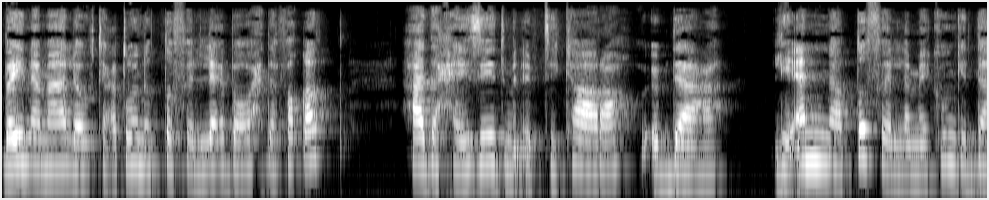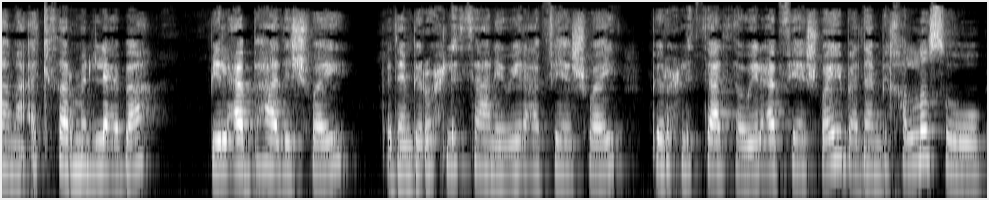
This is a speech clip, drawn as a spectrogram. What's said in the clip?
بينما لو تعطون الطفل لعبة واحدة فقط هذا حيزيد من ابتكاره وإبداعه. لأن الطفل لما يكون قدامه أكثر من لعبة بيلعب هذه شوي بعدين بيروح للثانية ويلعب فيها شوي بيروح للثالثة ويلعب فيها شوي بعدين بيخلص و...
